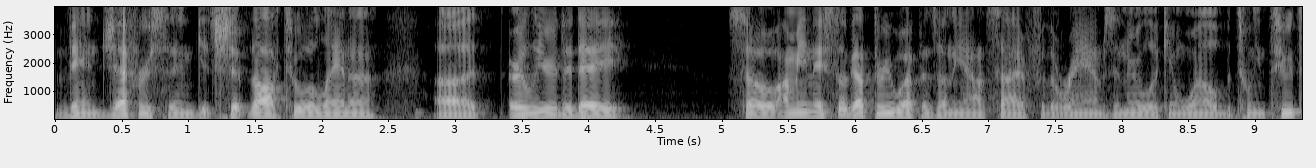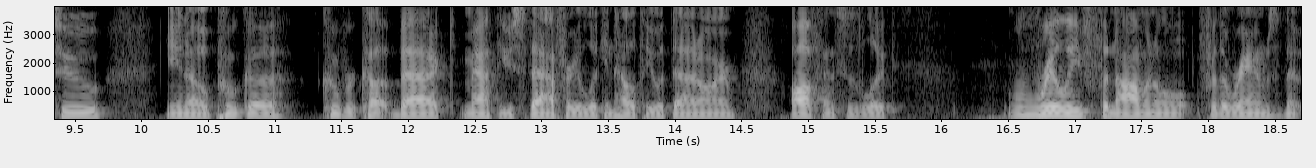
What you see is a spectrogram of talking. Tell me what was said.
Van Jefferson gets shipped off to Atlanta uh, earlier today. So I mean, they still got three weapons on the outside for the Rams, and they're looking well between Tutu, you know, Puka, Cooper Kupp back, Matthew Stafford looking healthy with that arm. Offenses look really phenomenal for the Rams. That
